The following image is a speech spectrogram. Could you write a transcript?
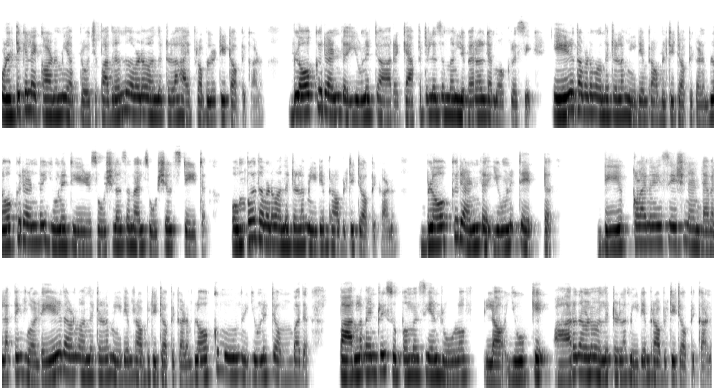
പൊളിറ്റിക്കൽ എക്കോണമി അപ്രോച്ച് പതിനൊന്ന് തവണ വന്നിട്ടുള്ള ഹൈ പ്രോബിലിറ്റി ടോപ്പിക് ആണ്. ബ്ലോക്ക് രണ്ട് യൂണിറ്റ് ആറ് ക്യാപിറ്റലിസം ആൻഡ് ലിബറൽ ഡെമോക്രസി ഏഴ് തവണ വന്നിട്ടുള്ള മീഡിയം പ്രോബിലിറ്റി ടോപ്പിക് ആണ്. ബ്ലോക്ക് രണ്ട് യൂണിറ്റ് ഏഴ് സോഷ്യലിസം ആൻഡ് സോഷ്യൽ സ്റ്റേറ്റ് ഒമ്പത് തവണ വന്നിട്ടുള്ള മീഡിയം പ്രോബിലിറ്റി ടോപ്പിക് ആണ്. ബ്ലോക്ക് രണ്ട് യൂണിറ്റ് എട്ട് ഡീകൊളനൈസേഷൻ ആൻഡ് ഡെവലപ്പിംഗ് വേൾഡ് ഏഴ് തവണ വന്നിട്ടുള്ള മീഡിയം പ്രോപ്പർട്ടി ടോപ്പിക് ആണ്. ബ്ലോക്ക് മൂന്ന് യൂണിറ്റ് ഒമ്പത് parliamentary supremacy and rule of law U K ആറ് തവണ വന്നിട്ടുള്ള മീഡിയം പ്രോപ്പർട്ടി ടോപ്പിക് ആണ്.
